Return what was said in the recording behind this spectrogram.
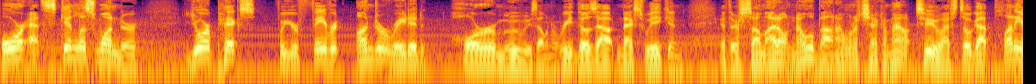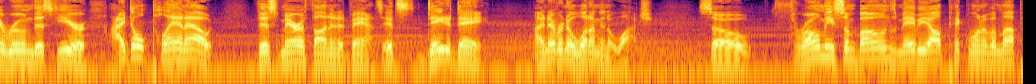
or at Skinless Wonder your picks for your favorite underrated horror movies. I'm going to read those out next week, and if there's some I don't know about, I want to check them out too. I've still got plenty of room this year. I don't plan out this marathon in advance, it's day to day. I never know what I'm going to watch. So throw me some bones. Maybe I'll pick one of them up.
